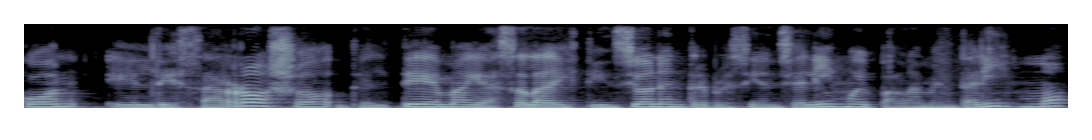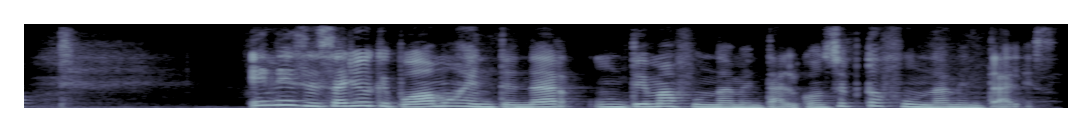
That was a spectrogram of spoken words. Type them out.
con el desarrollo del tema y hacer la distinción entre presidencialismo y parlamentarismo, es necesario que podamos entender un tema fundamental, conceptos fundamentales.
